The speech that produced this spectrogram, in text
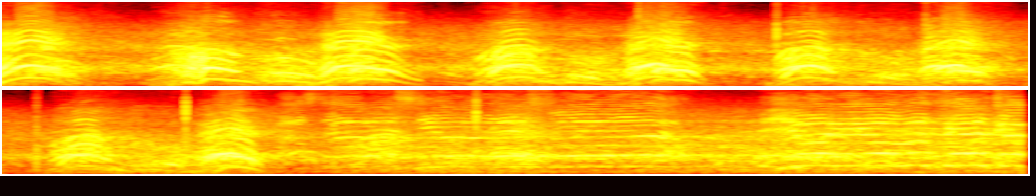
Гей! Банду! Гей! Банду! Гей! Банду! Гей! Банду! Гей! А зараз я надаю слово Юрію Луценка!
